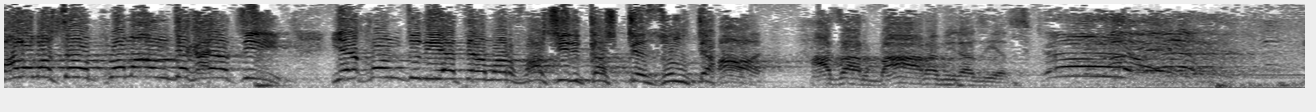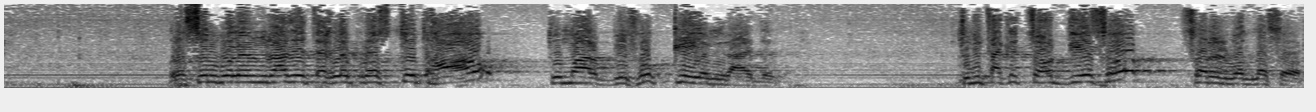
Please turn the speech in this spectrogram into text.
ভালোবাসার প্রমাণ দেখাচ্ছি এখন যদি এতে আমার ফাঁসির কাষ্টে ঝুলতে হয়, হাজার বার আমি রাজি আছি। রসুল বলেন, রাজি থাকলে প্রস্তুত হও, তোমার বিপক্ষেই আমি রায় দেব। তুমি তাকে চর দিয়েছ, চরের বদলা চর।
